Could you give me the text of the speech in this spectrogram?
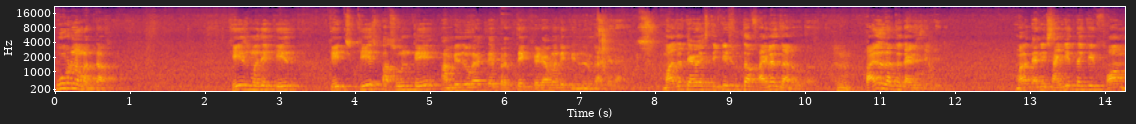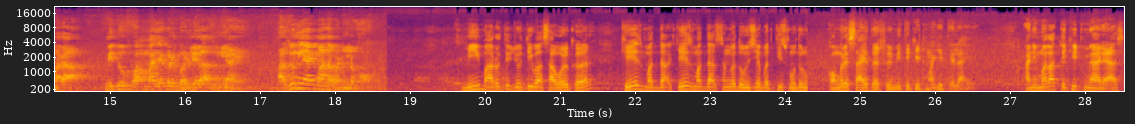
पूर्ण मतदार. केजमध्ये केज केज केजपासून ते आंबेजोगाईतले प्रत्येक खेड्यामध्ये पिंजून काढलेलं आहे. माझं त्यावेळेस तिकीटसुद्धा फायनल झालं होतं. फायनल झालं होतं त्यावेळेस मला त्यांनी सांगितलं की फॉर्म भरा. मी तो फॉर्म माझ्याकडे भरलेला अजूनही आहे. अजूनही आहे माझा भरलेला फॉर्म मी मारुती ज्योतिबा सावळकर केज मतदार केज मतदारसंघ दोनशे बत्तीसमधून काँग्रेस साहेतर्फे मी तिकीट मागितलेलं आहे. आणि मला तिकीट मिळाल्यास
